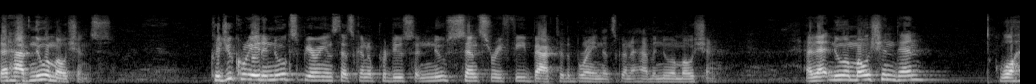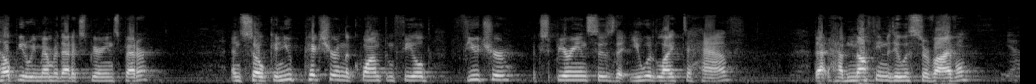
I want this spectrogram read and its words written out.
that have new emotions? Could you create a new experience that's going to produce a new sensory feedback to the brain that's going to have a new emotion? And that new emotion then will help you to remember that experience better? And so can you picture in the quantum field future experiences that you would like to have that have nothing to do with survival? Yes.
